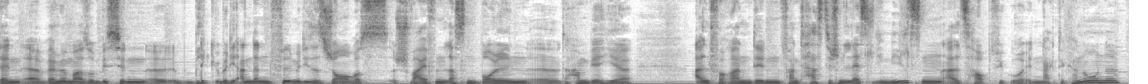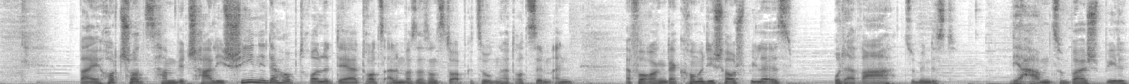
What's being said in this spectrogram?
Denn äh, wenn wir mal so ein bisschen äh, Blick über die anderen Filme dieses Genres schweifen lassen wollen, äh, da haben wir hier allen voran den fantastischen Leslie Nielsen als Hauptfigur in Nackte Kanone. Bei Hotshots haben wir Charlie Sheen in der Hauptrolle, der trotz allem, was er sonst so abgezogen hat, trotzdem ein hervorragender Comedy-Schauspieler ist. Oder war zumindest. Wir haben zum Beispiel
